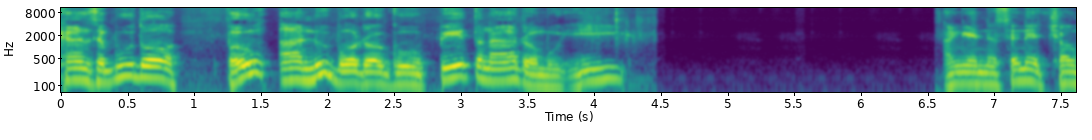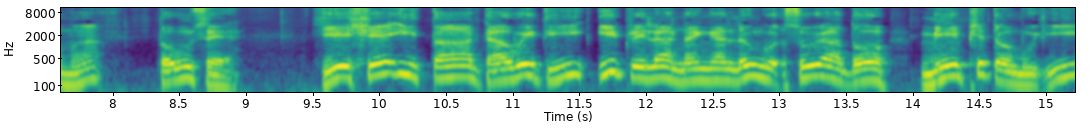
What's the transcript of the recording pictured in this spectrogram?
ခံစဘူးသော ဘုံအာနုဘော်တော်ကို ပေးသနာတော်မူ၏အငယ်26မှ30ယေရှဲဤသားဒါဝိဒ်သည်ဣဒရေလနိုင်ငံလုံးကို အစိုးရသော မင်းဖြစ်တော်မူ၏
